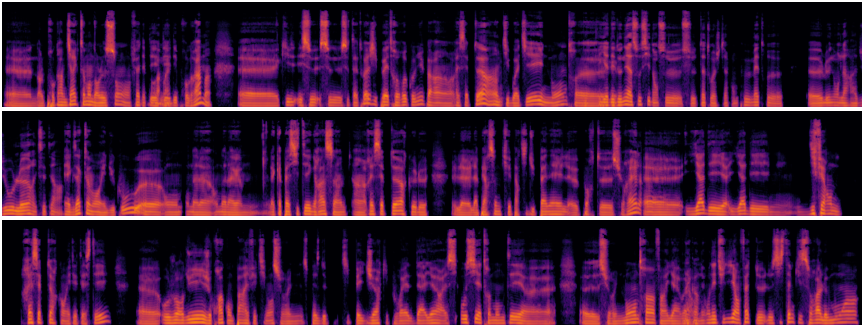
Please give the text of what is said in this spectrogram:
Euh, dans le programme directement dans le son en fait des, des, des, programmes euh, qui, et ce, ce, ce, tatouage il peut être reconnu par un récepteur hein, un petit boîtier une montre euh, il y a des données associées dans ce, ce tatouage c'est-à-dire qu'on peut mettre euh, le nom de la radio, l'heure, etc. Exactement. Et du coup, euh, on, on, a, la, on a la, la capacité, grâce à un, récepteur que le, la personne qui fait partie du panel euh, porte sur elle, il y a des, il y a des différents récepteurs qui ont été testés. Euh, Aujourd'hui, je crois qu'on part effectivement sur une espèce de petit pager qui pourrait d'ailleurs aussi être monté euh, euh, sur une montre. Enfin, il y a voilà, on, on, étudie en fait le, le, système qui sera le moins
